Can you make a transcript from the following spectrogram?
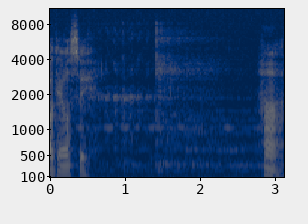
Okay, let's see. Huh.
